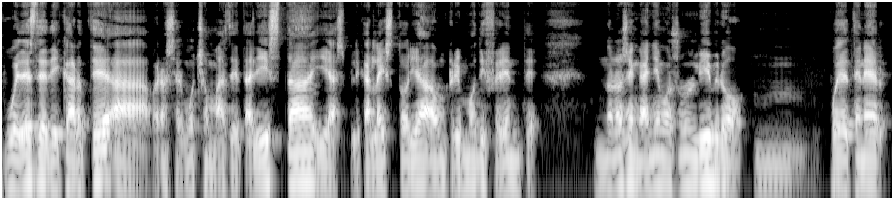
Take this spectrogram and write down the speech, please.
puedes dedicarte a, bueno, ser mucho más detallista y a explicar la historia a un ritmo diferente. No nos engañemos, un libro mm, puede tener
